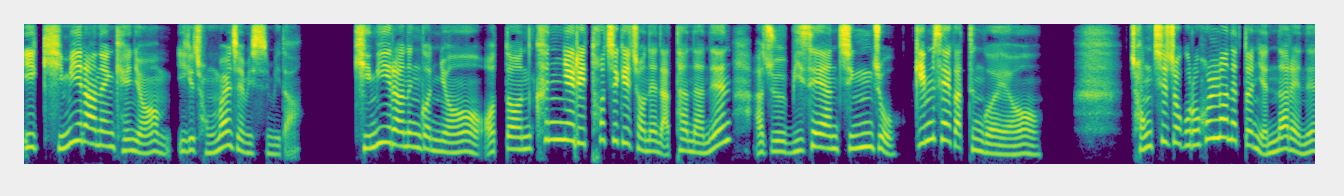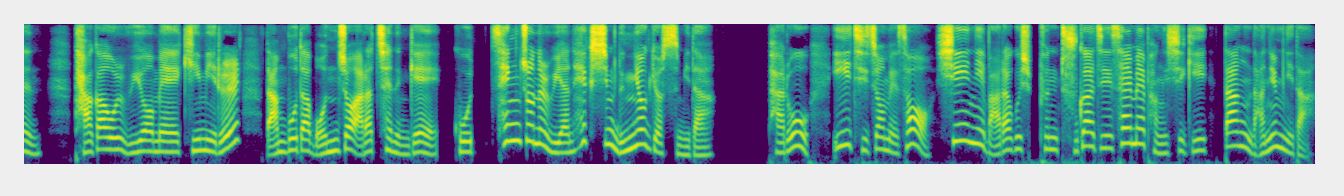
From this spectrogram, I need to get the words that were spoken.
이 기미라는 개념, 이게 정말 재밌습니다. 기미라는 건요, 어떤 큰 일이 터지기 전에 나타나는 아주 미세한 징조, 낌새 같은 거예요. 정치적으로 혼란했던 옛날에는 다가올 위험의 기미를 남보다 먼저 알아채는 게 곧 생존을 위한 핵심 능력이었습니다. 바로 이 지점에서 시인이 말하고 싶은 두 가지 삶의 방식이 딱 나뉩니다.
